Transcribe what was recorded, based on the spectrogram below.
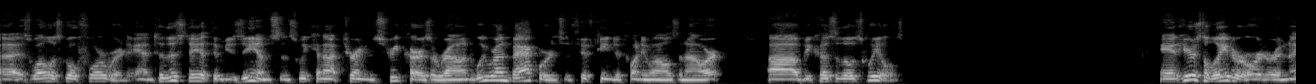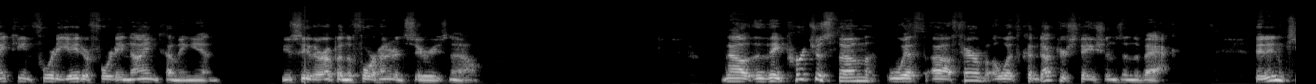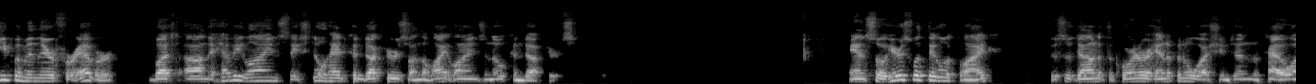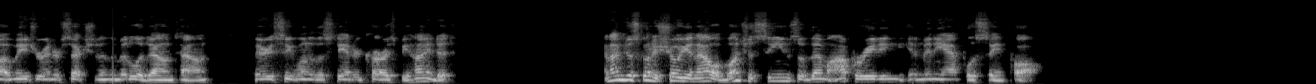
uh, as well as go forward. And to this day at the museum, since we cannot turn the streetcars around, we run backwards at 15 to 20 miles an hour uh, because of those wheels. And here's a later order in 1948 or 49 coming in. You see they're up in the 400 series now. Now they purchased them with uh, fair with conductor stations in the back. They didn't keep them in there forever, but on the heavy lines they still had conductors. On the light lines, no conductors. And so here's what they look like. This is down at the corner of Hennepin and Washington, a major intersection in the middle of downtown. There you see one of the standard cars behind it. And I'm just going to show you now a bunch of scenes of them operating in Minneapolis, St. Paul.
